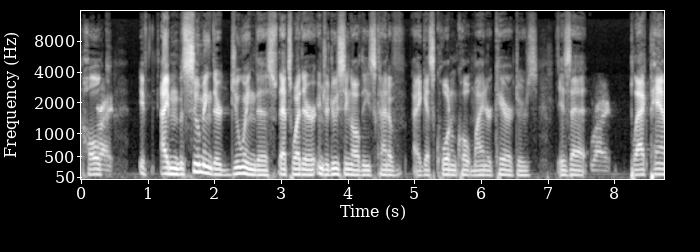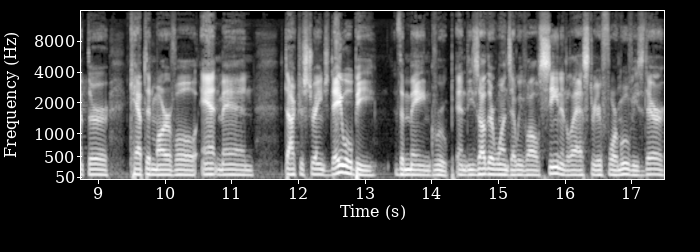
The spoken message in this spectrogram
Hulk. Right. If I'm assuming they're doing this, that's why they're introducing all these kind of, I guess, quote unquote, minor characters. Is that Right. Black Panther, Captain Marvel, Ant Man, Doctor Strange? They will be the main group, and these other ones that we've all seen in the last three or four movies, they're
